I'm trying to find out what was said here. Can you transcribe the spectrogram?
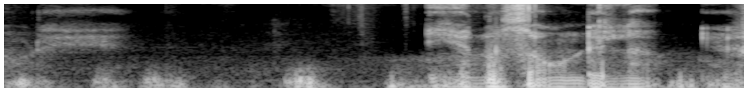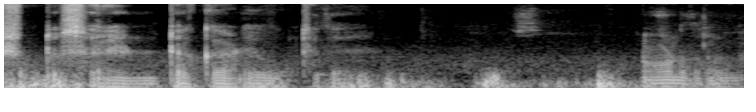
ನೋಡಿ, ಏನು ಸೌಂಡ್ ಇಲ್ಲ. ಎಷ್ಟು ಸೈಲೆಂಟಾಗಿ ಗಾಡಿ ಹೋಗ್ತಿದೆ. ನೋಡಿದ್ರಲ್ಲ.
